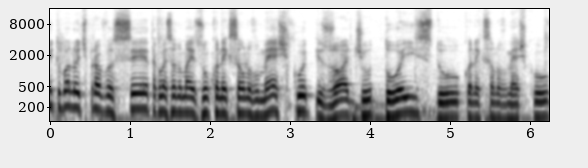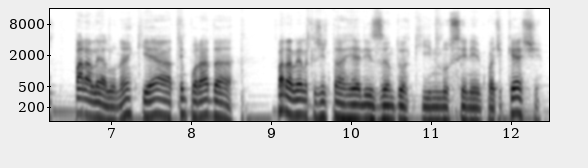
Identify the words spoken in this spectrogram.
Muito boa noite para você. Tá começando mais um Conexão Novo México, episódio 2 do Conexão Novo México Paralelo, né? Que é a temporada paralela que a gente tá realizando aqui no CNM Podcast.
